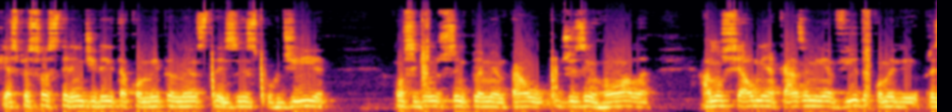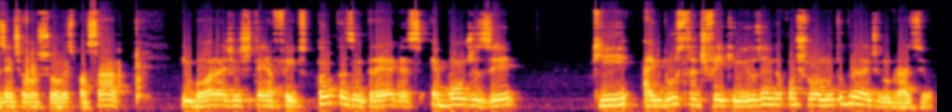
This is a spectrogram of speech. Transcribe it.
que as pessoas terem direito a comer pelo menos três vezes por dia, conseguimos implementar o, desenrola, anunciar o Minha Casa Minha Vida, como ele, o presidente anunciou mês passado, embora a gente tenha feito tantas entregas, é bom dizer que a indústria de fake news ainda continua muito grande no Brasil.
